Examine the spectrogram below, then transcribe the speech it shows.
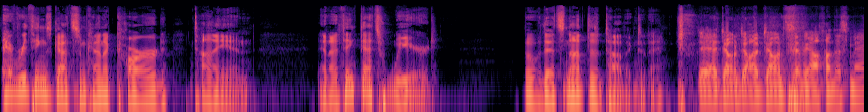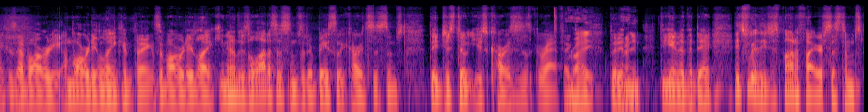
Everything's got some kind of card tie in. And I think that's weird. But that's not the topic today. Yeah, don't don't, send me off on this, man, because I've already I'm already linking things. I'm already like, you know, there's a lot of systems that are basically card systems. They just don't use cards as a graphic. Right, But in right. the end of the day, it's really just modifier systems.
